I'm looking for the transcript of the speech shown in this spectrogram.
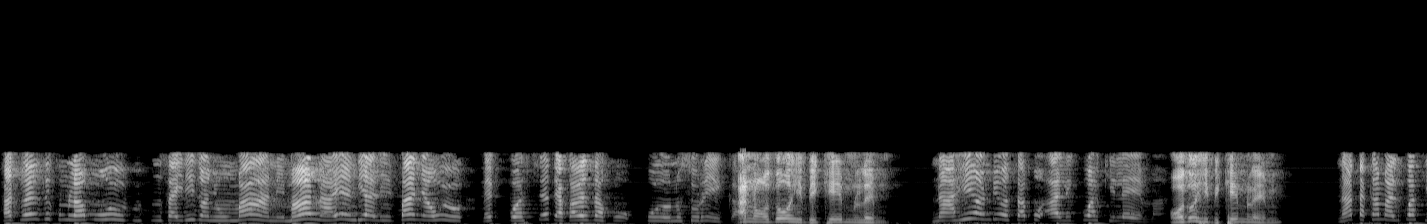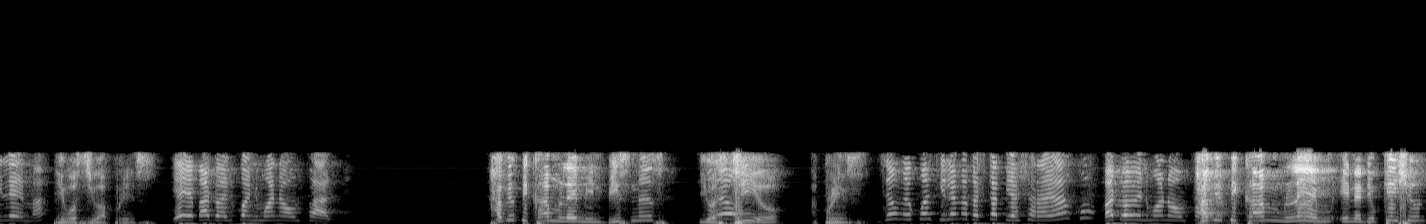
hatuwezi kumlaumu huyu msaidizi wa nyumbani maana yeye ndiye alifanya huyu mefiboseti akaweza ku, kunusurika. And although he became lame na hiyo ndiyo sababu alikuwa kilema. although he became lame na hata kama alikuwa kilema he was still a prince. yeye bado alikuwa ni mwana wa mfalme. Have you become lame in business? You are still a prince. Je umekuwa kilema katika biashara yako? Bado wewe ni mwana wa have you become lame in education?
